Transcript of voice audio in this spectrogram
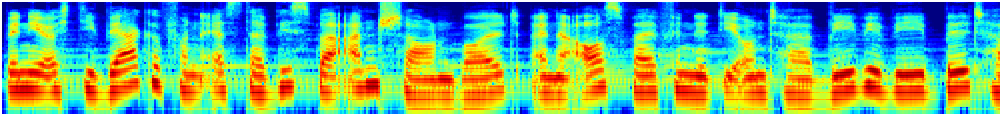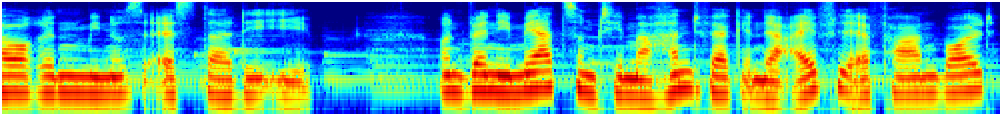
Wenn ihr euch die Werke von Esther Wiswer anschauen wollt, eine Auswahl findet ihr unter www.bildhauerinnen-esther.de. Und wenn ihr mehr zum Thema Handwerk in der Eifel erfahren wollt,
